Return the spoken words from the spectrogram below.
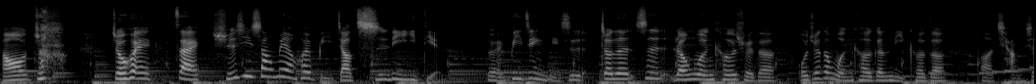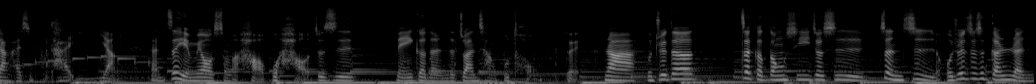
然后就。就会在学习上面会比较吃力一点，对，毕竟你是就是是人文科学的，我觉得文科跟理科的呃强项还是不太一样，但这也没有什么好不好，就是每一个人的专长不同，对，那我觉得这个东西就是政治，我觉得这是跟人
